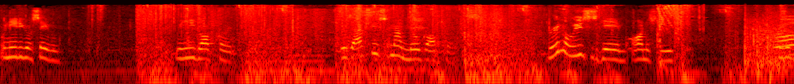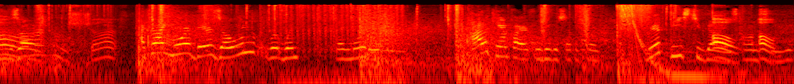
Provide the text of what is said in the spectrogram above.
We need to go save him. We need a golf cart. There's actually somehow uh, no golf carts. We're gonna lose this game, honestly. Bro, zone. I'm not gonna shot. I feel like more of their zone would win. Like more of their zone. I have a campfire if we do go second floor. Rip these two guys, Oh, oh. honestly. Oh.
